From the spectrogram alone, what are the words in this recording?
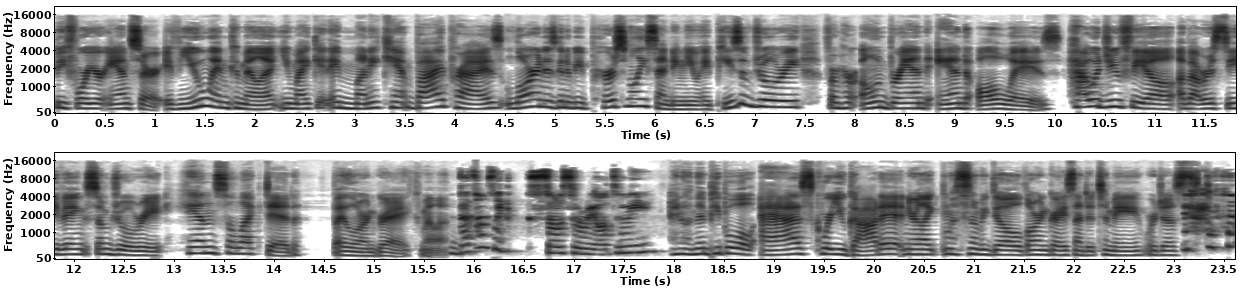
before your answer. If you win, Camilla, you might get a money can't buy prize. Loren is going to be personally sending you a piece of jewelry from her own brand and always. How would you feel about receiving some jewelry hand selected by Loren Gray, Camilla? That sounds like so surreal to me. I know, and then people will ask where you got it, and you're like, "Mm, it's no big deal. Loren Gray sent it to me. We're just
